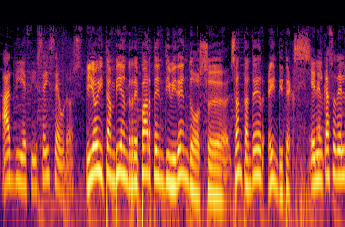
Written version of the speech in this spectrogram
a 16 euros. Y hoy también reparten dividendos eh, Santander e Inditex. En el caso del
